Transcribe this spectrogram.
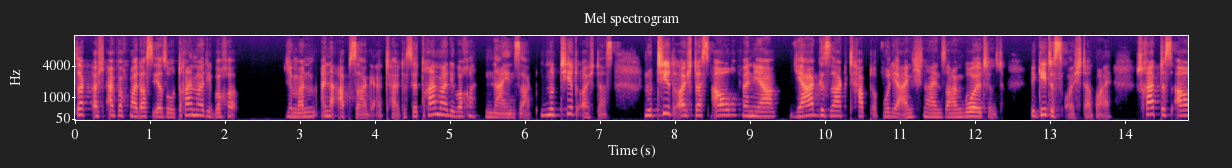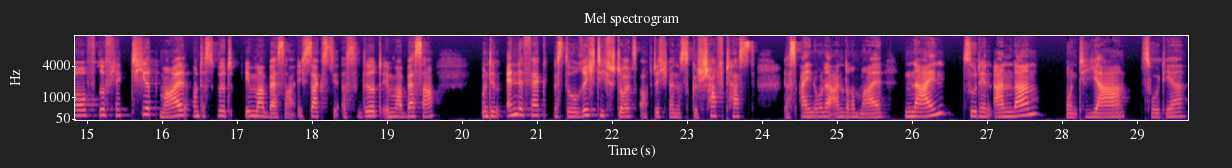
sagt euch einfach mal, dass ihr so dreimal die Woche jemandem eine Absage erteilt, dass ihr dreimal die Woche Nein sagt. Notiert euch das. Notiert euch das auch, wenn ihr Ja gesagt habt, obwohl ihr eigentlich Nein sagen wolltet. Wie geht es euch dabei? Schreibt es auf, reflektiert mal und es wird immer besser. Ich sag's dir, es wird immer besser. Und im Endeffekt bist du richtig stolz auf dich, wenn du es geschafft hast, das ein oder andere Mal Nein zu den anderen und Ja zu dir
